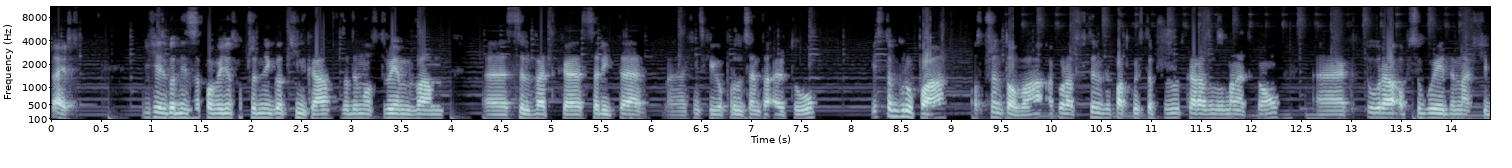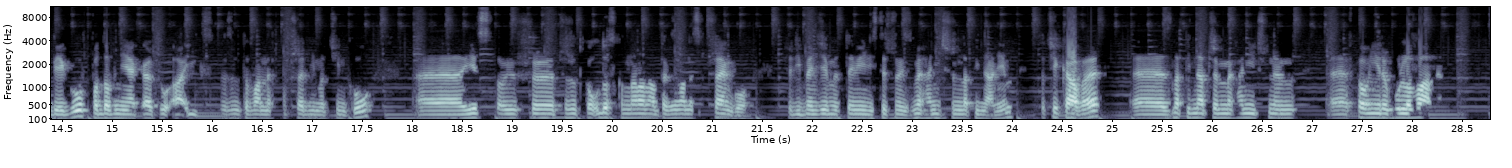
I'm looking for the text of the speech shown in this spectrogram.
Cześć! Dzisiaj zgodnie z zapowiedzią z poprzedniego odcinka zademonstrujemy Wam e, sylwetkę serii T e, chińskiego producenta L2. Jest to grupa osprzętowa, akurat w tym wypadku jest to przerzutka razem z manetką, e, która obsługuje 11 biegów, podobnie jak L2AX prezentowane w poprzednim odcinku. Jest to już przerzutka udoskonalona na tak zwane sprzęgło, czyli będziemy tutaj mieli styczność z mechanicznym napinaniem. Co ciekawe, z napinaczem mechanicznym w pełni regulowanym.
